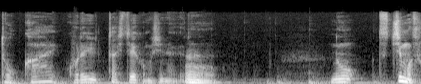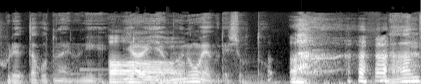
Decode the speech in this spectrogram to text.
都会これ言ったら失礼かもしれないけど、うん。の土も触れたことないのにいやいや無農薬でしょと。なん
